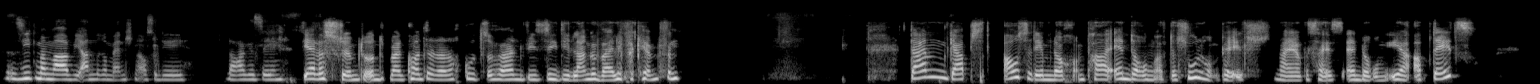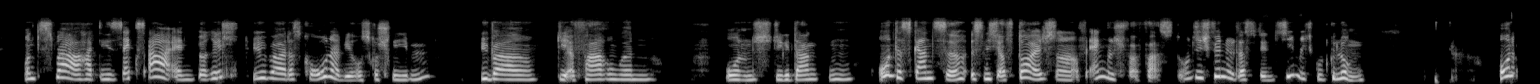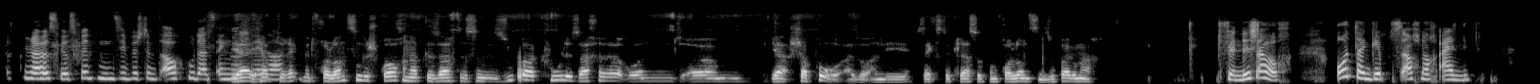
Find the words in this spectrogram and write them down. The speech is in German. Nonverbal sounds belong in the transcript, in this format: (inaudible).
sieht man mal, wie andere Menschen auch so die Lage sehen. Ja, das stimmt. Und man konnte da noch gut so hören, wie sie die Langeweile (laughs) bekämpfen. Dann gab's außerdem noch ein paar Änderungen auf der Schulhomepage. Naja, was heißt Änderungen? Eher Updates. Und zwar hat die 6a einen Bericht über das Coronavirus geschrieben, über die Erfahrungen und die Gedanken. Und das Ganze ist nicht auf Deutsch, sondern auf Englisch verfasst. Und ich finde das denen ziemlich gut gelungen. Und ja, das finden Sie bestimmt auch gut als Englischlehrer. Ja, ich habe direkt mit Frau Lonzen gesprochen, habe gesagt, das ist eine super coole Sache und ähm, ja, Chapeau, also an die sechste Klasse von Frau Lonzen, super gemacht. Finde ich auch. Und dann gibt es auch noch einen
